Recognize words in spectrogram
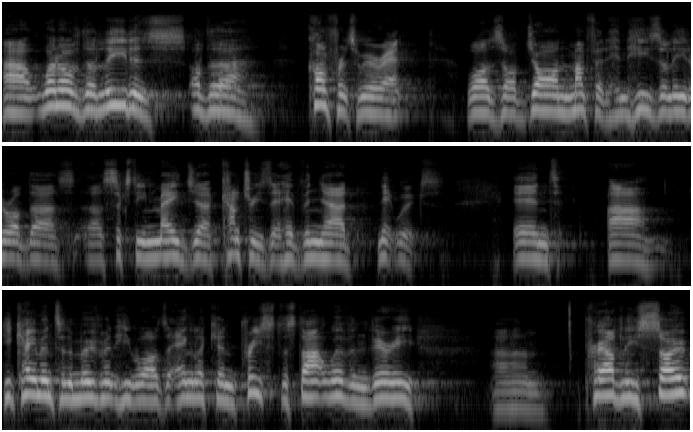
Uh, one of the leaders of the conference we were at was of John Mumford, and he's the leader of the uh, 16 major countries that have vineyard networks. And uh, he came into the movement. He was an Anglican priest to start with, and very um, proudly so.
